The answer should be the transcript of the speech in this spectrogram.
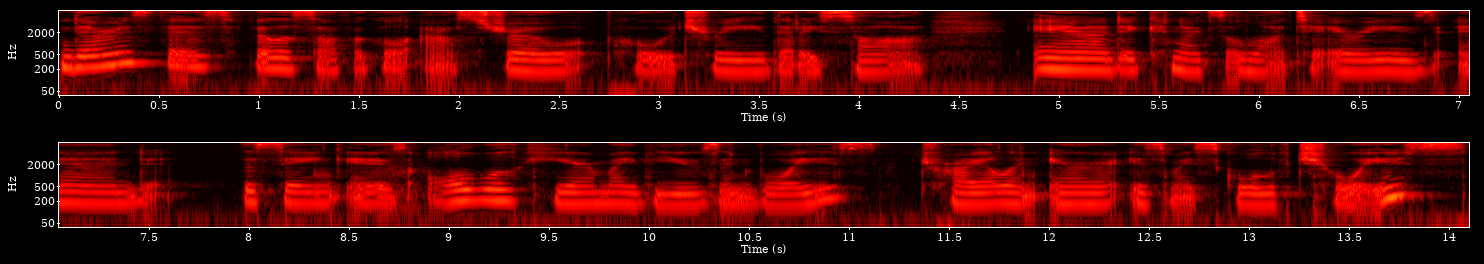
There is this philosophical astro poetry that I saw, and it connects a lot to Aries. And the saying is, All will hear my views and voice. Trial and error is my school of choice.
